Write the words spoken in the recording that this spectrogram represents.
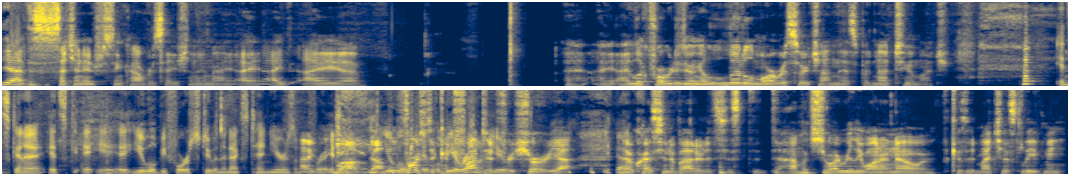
yeah, this is such an interesting conversation, and I I I I, uh, I, I look forward to doing a little more research on this, but not too much it's gonna it's it, it, you will be forced to in the next 10 years i'm afraid I, well i'll be will, forced to confront it you. for sure yeah. yeah. no question about it it's just how much do i really want to know because it might just leave me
